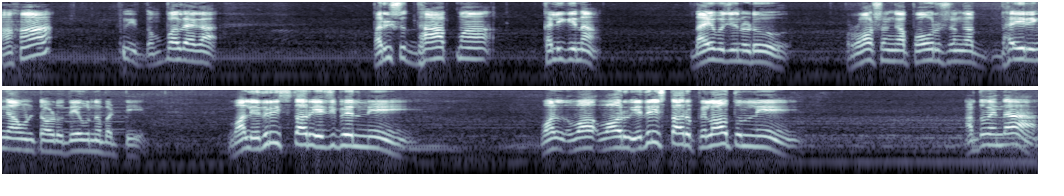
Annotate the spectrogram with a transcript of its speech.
ఆహా! నీ దుంపలు దుంపలేగా పరిశుద్ధాత్మ కలిగిన దైవజనుడు రోషంగా పౌరుషంగా ధైర్యంగా ఉంటాడు దేవుని బట్టి. వాళ్ళు ఎదిరిస్తారు ఎజిబేల్ని వాళ్ళు వారు ఎదిరిస్తారు పిలాతుల్ని. అర్థమైందా?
